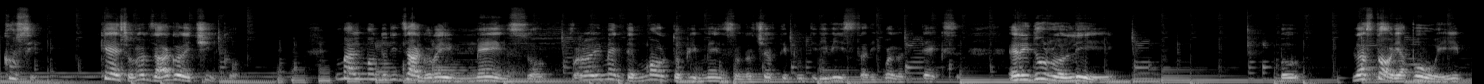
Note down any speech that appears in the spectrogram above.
così, che sono Zagor e Cico. Ma il mondo di Zagor è immenso, probabilmente molto più immenso da certi punti di vista di quello di Tex, e ridurlo lì... Boh. La storia poi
